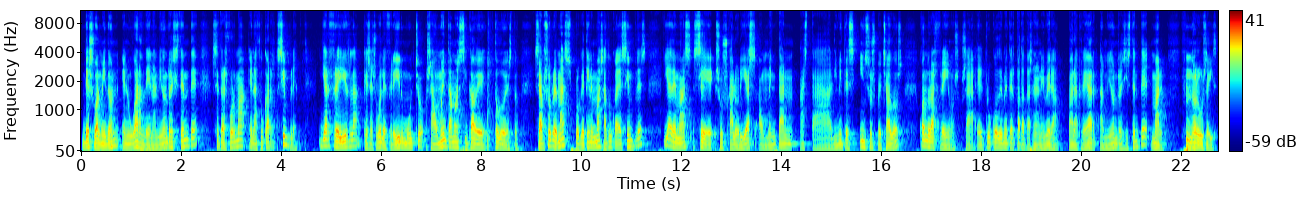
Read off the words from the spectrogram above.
de su almidón, en lugar de en almidón resistente, se transforma en azúcar simple. Y al freírla, que se suele freír mucho, se aumenta más si cabe todo esto. Se absorbe más porque tiene más azúcares simples y además se, sus calorías aumentan hasta límites insospechados cuando las freímos. O sea, el truco de meter patatas en la nevera para crear almidón resistente, mal. no lo uséis.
